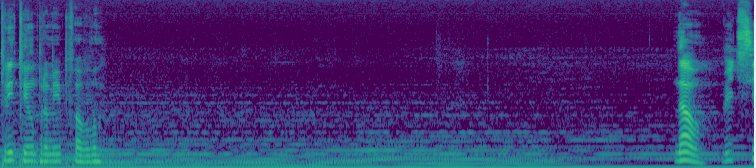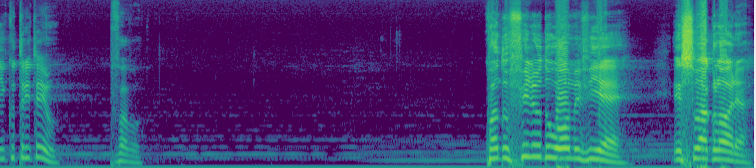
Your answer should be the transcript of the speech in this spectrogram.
31 para mim, por favor. Não, 25, 31, por favor. Quando o filho do homem vier em sua glória,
